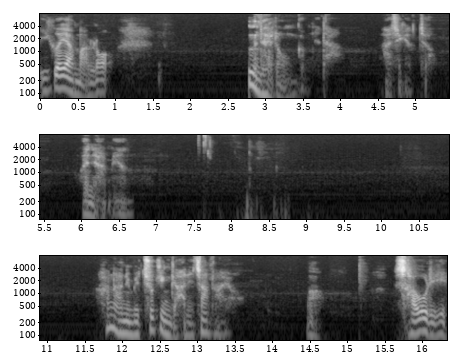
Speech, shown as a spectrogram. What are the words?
이거야말로 은혜로운 겁니다. 아시겠죠? 왜냐하면 하나님이 죽인 게 아니잖아요. 어. 사울이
